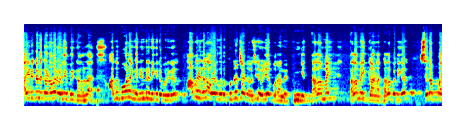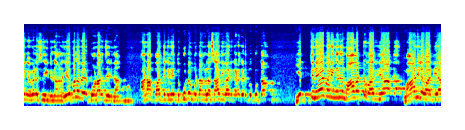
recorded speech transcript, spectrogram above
ஆயிரக்கணக்கானவர் வெளியே போயிருக்காங்கல்ல. அது போல இங்க நின்று நிற்கிறவர்கள் அவர்கள் அவருக்கு ஒரு குற்றச்சாட்டை வச்சுட்டு வெளியே போறாங்க. இங்க தலைமை தலைமைக்கான தளபதிகள் சிறப்பா இங்க வேலை செஞ்சுட்டு இருக்காங்களா எவ்வளவு பேர் போனாலும் சரிதான். ஆனா பாத்துக்க நேத்து கூட்டம் போட்டாங்கல்ல சாதி வாரி கணக்கெடுப்பு கூட்டம். எத்தனையோ பேருங்கிறது மாவட்ட வாரியா மாநில வாரியா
